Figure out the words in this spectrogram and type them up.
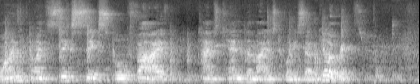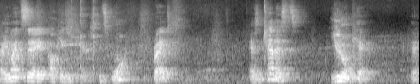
1.6605 times 10 to the minus 27 kilograms. Now you might say, okay, who cares? It's one, right? As a chemist, you don't care. Okay?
